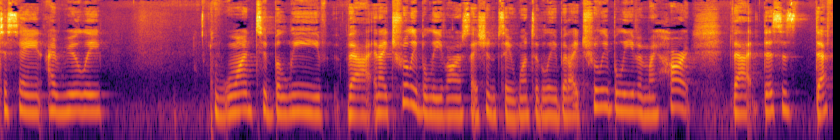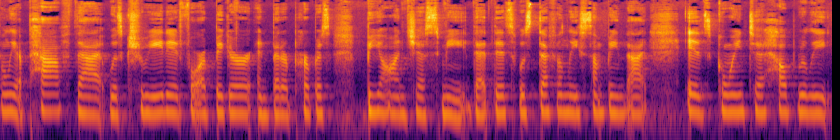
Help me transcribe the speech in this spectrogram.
to saying i really want to believe that, and I truly believe, honestly, I shouldn't say want to believe, but I truly believe in my heart that this is definitely a path that was created for a bigger and better purpose beyond just me. That this was definitely something that is going to help really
